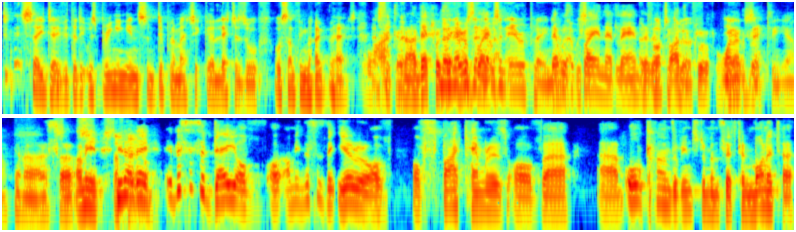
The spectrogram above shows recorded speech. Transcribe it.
Didn't it say, David, that it was bringing in some diplomatic uh, letters or, or something like that? Well, I don't know. That was no, that was, a, that was an aeroplane. That yeah, was that a was plane that landed at. One yeah, of exactly. Yeah. You know, so I mean, Stuff you know, they, this is a day of, of. I mean, this is the era of of spy cameras of. Uh, um, all kinds of instruments that can monitor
